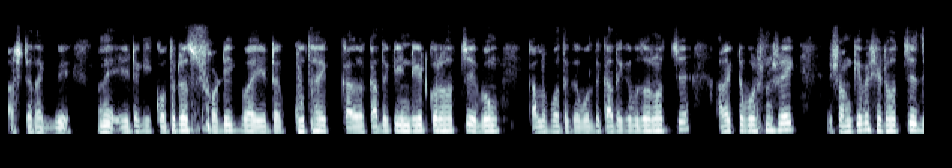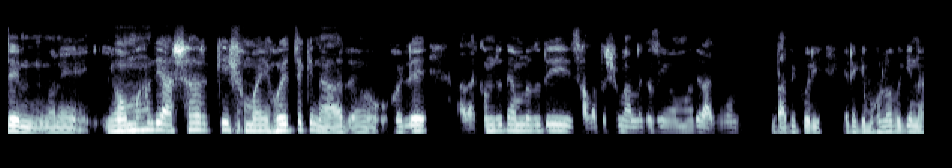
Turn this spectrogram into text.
আসতে থাকবে। মানে এটা কি কতটা সঠিক বা এটা কোথায় কাদেরকে ইন্ডিকেট করা হচ্ছে এবং কালো পতাকা বলতে কাদেরকে বোঝানো হচ্ছে? আরেকটা প্রশ্ন শেখ, সংক্ষেপে সেটা হচ্ছে যে মানে ইমাম মাহাদি আসার কি সময় হয়েছে কিনা? আর হইলে আর এখন যদি আমরা যদি সালাতের সময় আল্লাহর কাছে ইমাম মাহাদির আগমন দাবি করি এটা কি ভুল হবে কিনা?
